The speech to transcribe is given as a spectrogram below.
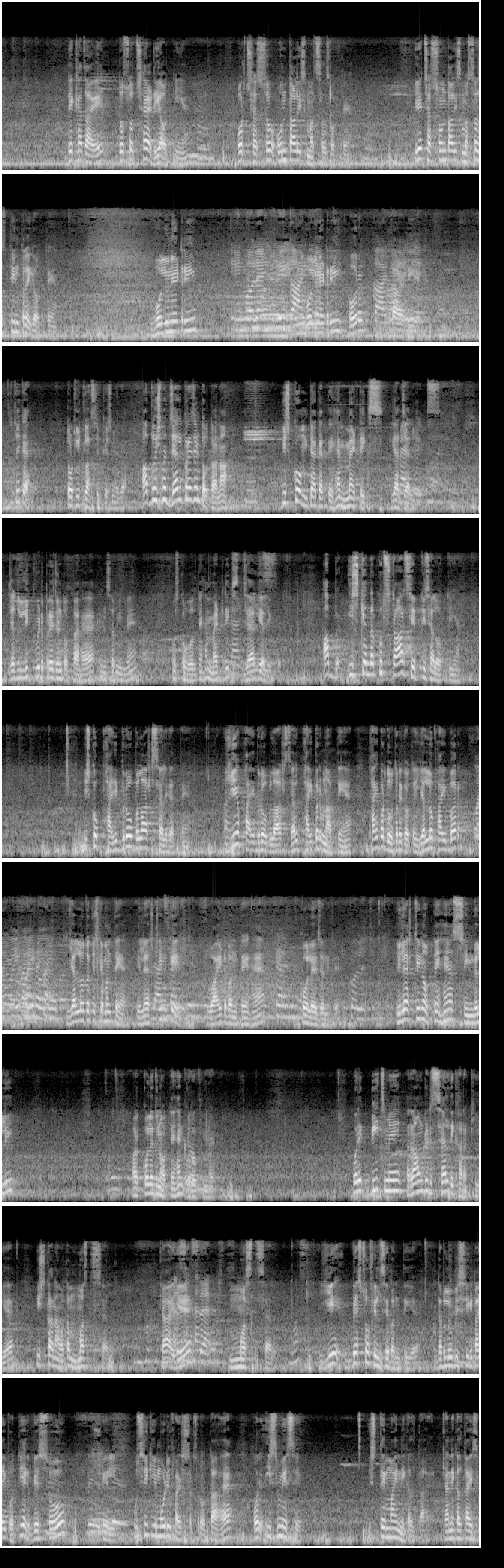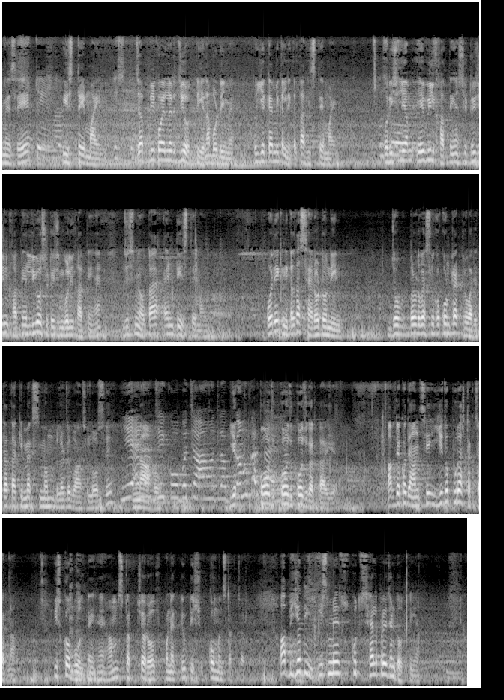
देखा जाए 206 हड्डियाँ होती हैं और छः सौ उनतालीस मसल्स होते हैं। ये छः सौ उनतालीस मसल्स तीन तरह के होते हैं। वोल्यूनेटरी इनवोल्यूनेटरी और कार्डियक ठीक है? टोटल क्लासिफिकेशन होगा। अब जो इसमें जेल प्रेजेंट होता है ना इसको हम क्या कहते हैं? मैट्रिक्स या जेल या जो लिक्विड प्रेजेंट होता है इन सब में उसको बोलते हैं मैट्रिक्स जेल या लिक्विड अब इसके अंदर कुछ स्टार शेप की सेल होती हैं। इसको फाइब्रोब्लास्ट सेल कहते हैं। ये फाइब्रोब्लास्ट सेल फाइबर बनाते हैं। फाइबर दो तरह के होते हैं येलो फाइबर येलो तो किसके बनते हैं? इलेस्टिन के वाइट बनते हैं कोलेजन के। इलेस्टिन होते हैं सिंगली और कोलेजन होते हैं ग्रुप में। और एक बीच में राउंडेड सेल दिखा रखी है इसका नाम होता है मस्त सेल क्या है ये? मस्त सेल ये बेसोफिल से बनती है। डब्ल्यू बी सी की टाइप होती है बेसोफिल। उसी की मॉडिफाइड स्ट्रक्चर होता है और इसमें से स्टेमाइन निकलता है। क्या निकलता है इसमें से? स्टेमाइन जब भी कोई एलर्जी होती है ना बॉडी में तो ये केमिकल निकलता है हिस्टेमाइन और इसलिए हम एविल खाते हैं सिट्रीजिन खाते हैं लियो सिट्रीजिन गोली खाते हैं जिसमें होता है एंटी स्टेमाइन और एक निकलता है सेरोटोनिन जो ब्लड वेसल को कॉन्ट्रैक्ट करवा देता ताकि मैक्सिमम ब्लड वहाँ से लॉस ना हो। को बचा मतलब ये कम करता कोज है। कोज कोज करता है ये। अब देखो ध्यान से ये जो पूरा स्ट्रक्चर ना इसको बोलते हैं हम structure of connective tissue common structure अब यदि इसमें कुछ सेल प्रेजेंट होती हैं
